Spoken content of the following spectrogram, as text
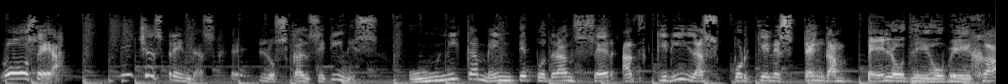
O sea, dichas prendas, eh, los calcetines, únicamente podrán ser adquiridas por quienes tengan pelo de oveja?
